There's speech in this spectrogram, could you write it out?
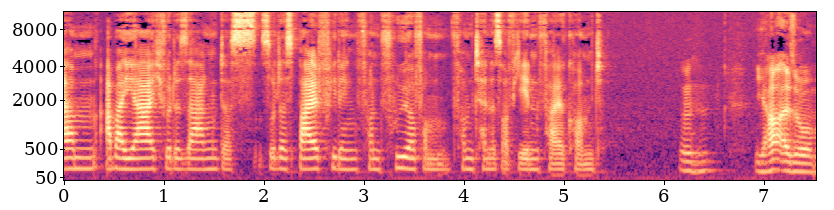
Ähm, aber ja, ich würde sagen, dass so das Ballfeeling von früher vom, vom Tennis auf jeden Fall kommt. Mhm. Ja, also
